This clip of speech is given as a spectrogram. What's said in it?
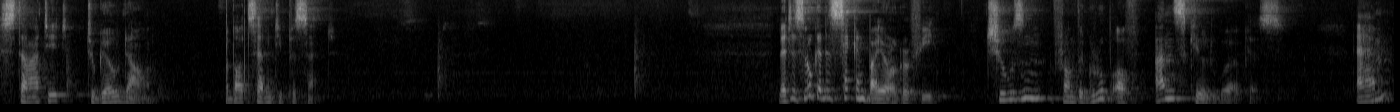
started to go down about 70 Let us look at a second biography, chosen from the group of unskilled workers. M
